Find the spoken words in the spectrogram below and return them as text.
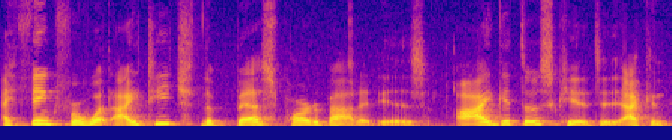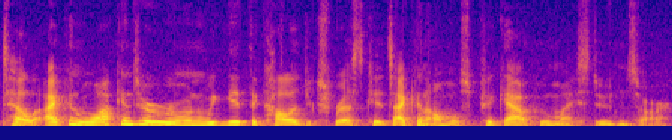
I think for what I teach, the best part about it is I get those kids. I can tell. I can walk into a room and we get the College Express kids. I can almost pick out who my students are,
